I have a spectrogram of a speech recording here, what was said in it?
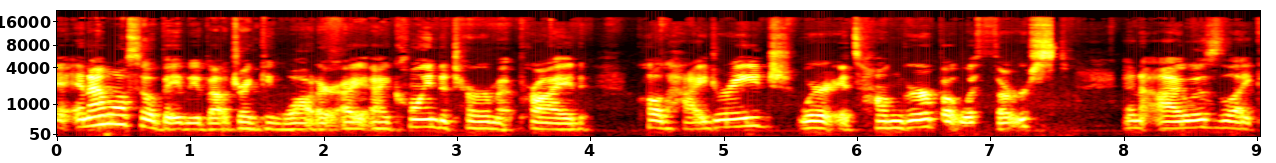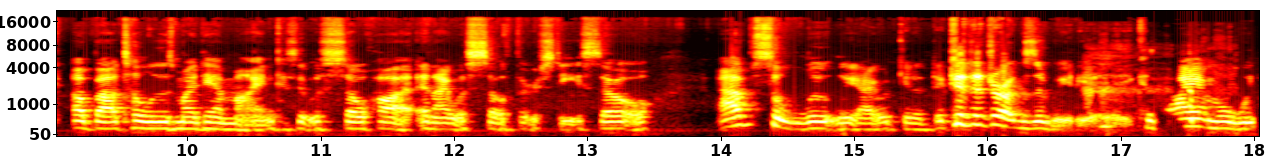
and I'm also a baby about drinking water. I, I coined a term at Pride called hydrage, where it's hunger but with thirst and I was like about to lose my damn mind because it was so hot and I was so thirsty. So, absolutely, I would get addicted to drugs immediately because I am a weak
